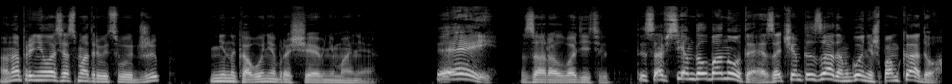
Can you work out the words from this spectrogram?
она принялась осматривать свой джип, ни на кого не обращая внимания. «Эй!» — заорал водитель. «Ты совсем долбанутая! Зачем ты задом гонишь по МКАДу?»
